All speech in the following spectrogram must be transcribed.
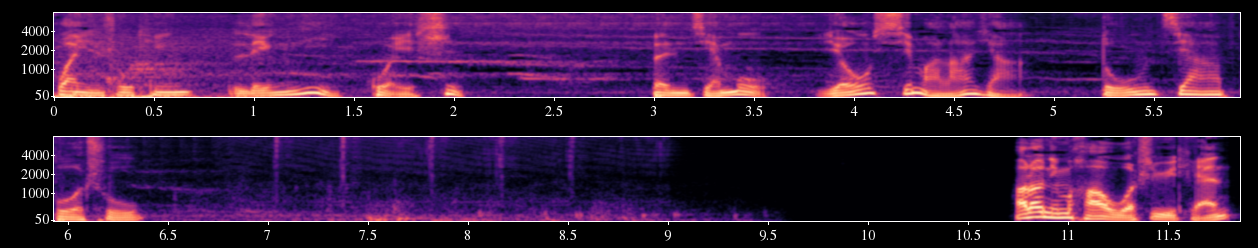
欢迎收听《灵异鬼事》，本节目由喜马拉雅独家播出。Hello，你们好，我是雨田。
